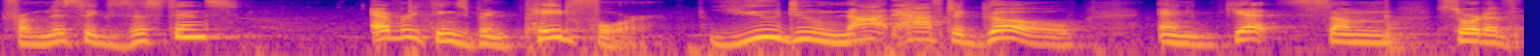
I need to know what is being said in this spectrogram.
from this existence, everything's been paid for. You do not have to go and get some sort of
